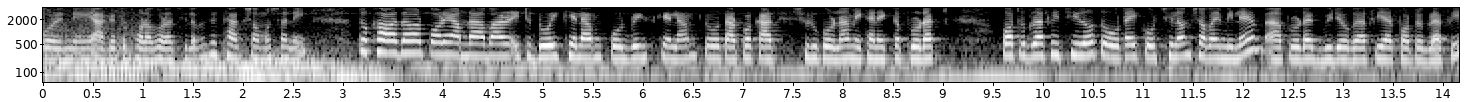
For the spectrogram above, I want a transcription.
করে নেই আগে তো ভরা ভরা ছিল। আমি থাক, সমস্যা নেই। তো খাওয়া দাওয়ার পরে আমরা আবার একটু দই খেলাম কোল্ড ড্রিঙ্কস খেলাম। তো তারপর কাজ শুরু করলাম। এখানে একটা প্রোডাক্ট ফটোগ্রাফি ছিল, তো ওটাই করছিলাম সবাই মিলে প্রোডাক্ট ভিডিওগ্রাফি আর ফটোগ্রাফি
